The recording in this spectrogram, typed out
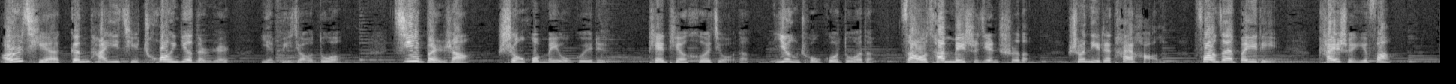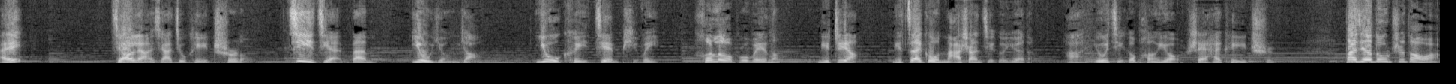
而且跟他一起创业的人也比较多，基本上生活没有规律，天天喝酒的，应酬过多的，早餐没时间吃的。说你这太好了，放在杯里，开水一放，哎，搅两下就可以吃了，既简单又营养，又可以健脾胃，何乐而不为呢？你这样，你再给我拿上几个月的。啊，有几个朋友谁还可以吃？大家都知道啊，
